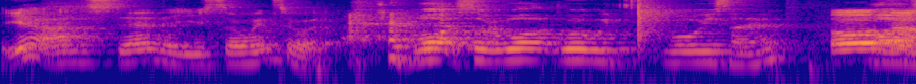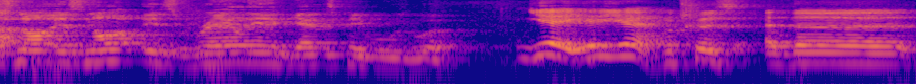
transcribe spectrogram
Yeah, I understand that you're so into it. What? So what? What were we? What were you saying? Oh, Oh, no. it's not. It's not. It's rarely against people's will. Yeah, yeah, yeah. Because the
